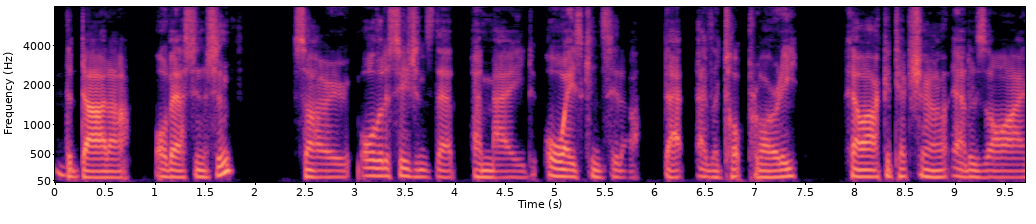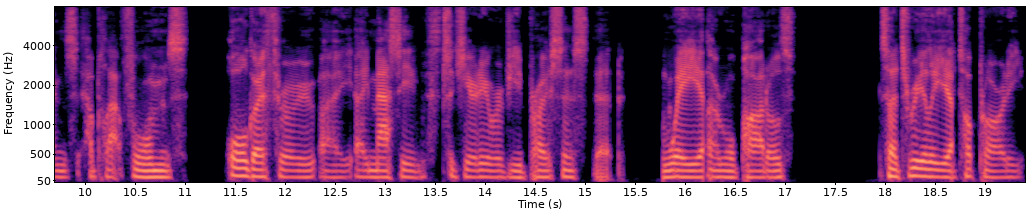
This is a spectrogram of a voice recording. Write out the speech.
the data of our citizens. So all the decisions that are made always consider that as a top priority. Our architecture, our designs, our platforms all go through a, a massive security review process that we are all part of. So it's really a top priority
